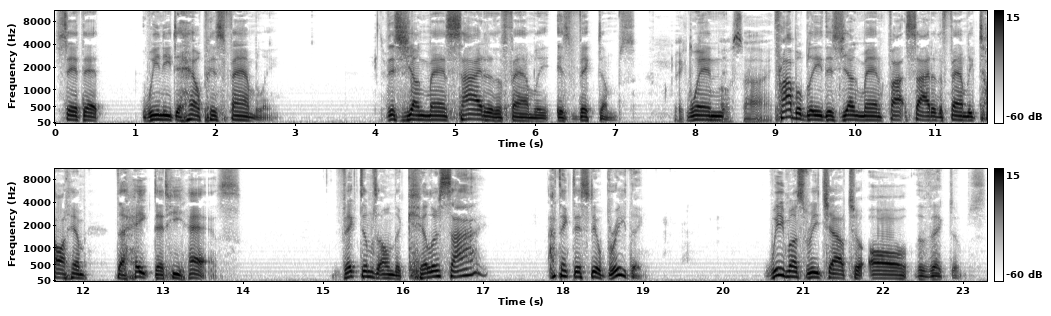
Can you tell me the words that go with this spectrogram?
Said that we need to help his family. This young man's side of the family is victims. when probably this young man side of the family taught him the hate that he has. Victims on the killer side, I think they're still breathing. we must reach out to all the victims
